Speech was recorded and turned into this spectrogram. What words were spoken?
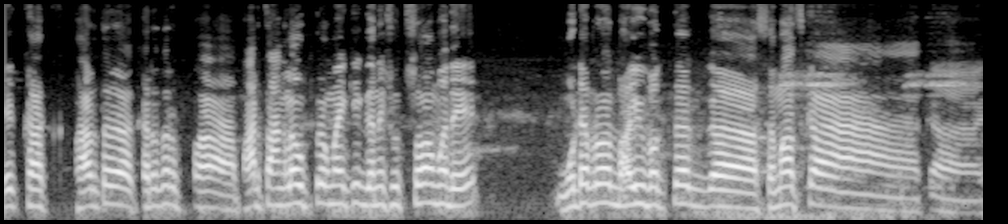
एक खा फार तर खरं तर फा फार चांगला उपक्रम आहे की गणेश उत्सवामध्ये मोठ्या प्रमाणात भावी भक्त ग- समाज का का-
